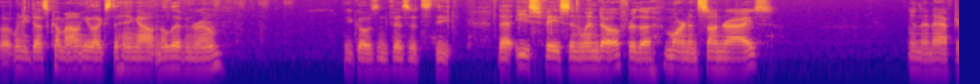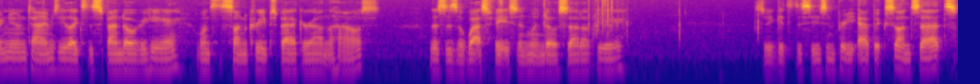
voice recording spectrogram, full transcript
But when he does come out, he likes to hang out in the living room. He goes and visits the that east facing window for the morning sunrise. And then afternoon times he likes to spend over here once the sun creeps back around the house. This is a west facing window set up here. So he gets to see some pretty epic sunsets.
